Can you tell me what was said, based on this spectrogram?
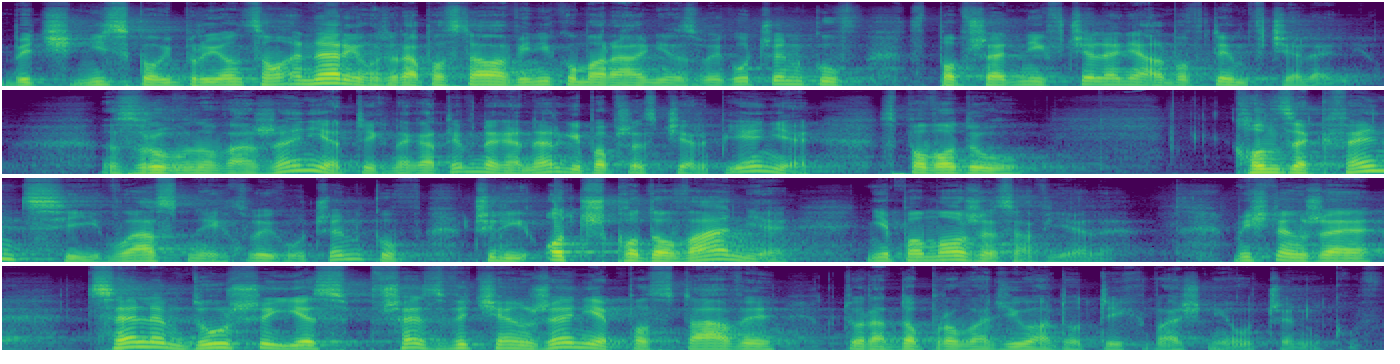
być nisko wibrującą energią, która powstała w wyniku moralnie złych uczynków w poprzednich wcieleniach albo w tym wcieleniu. Zrównoważenie tych negatywnych energii poprzez cierpienie z powodu konsekwencji własnych złych uczynków, czyli odszkodowanie, nie pomoże za wiele. Myślę, że celem duszy jest przezwyciężenie postawy, która doprowadziła do tych właśnie uczynków.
